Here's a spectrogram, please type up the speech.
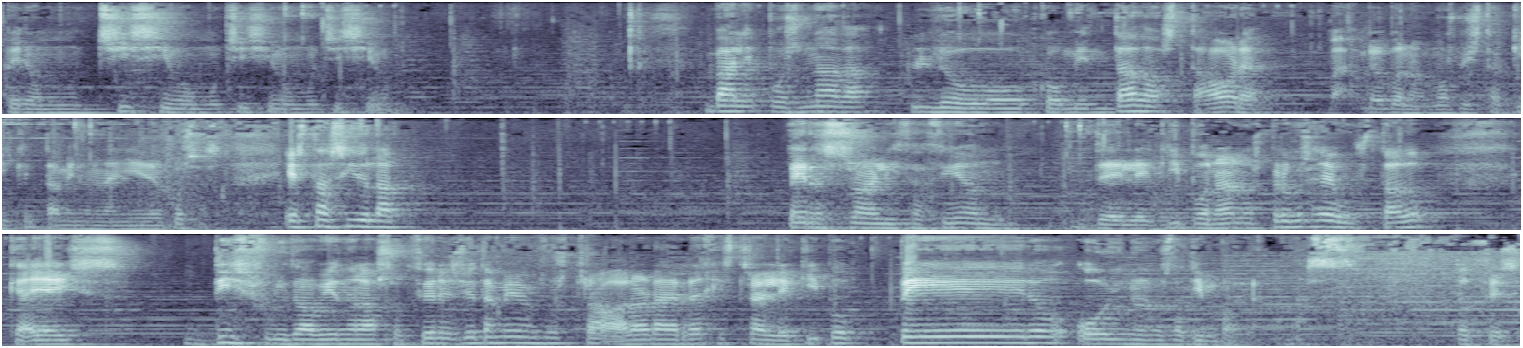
pero muchísimo, muchísimo, muchísimo. Vale, pues nada, lo comentado hasta ahora. Bueno, hemos visto aquí que también han añadido cosas. Esta ha sido la personalización del equipo Nano. Espero que os haya gustado, que hayáis disfrutado viendo las opciones. Yo también me he frustrado a la hora de registrar el equipo, pero hoy no nos da tiempo a nada más. Entonces,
